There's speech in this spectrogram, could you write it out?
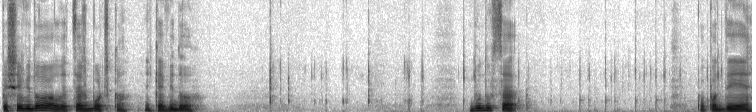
Пиши відео, але це ж бочка. Яке відео? Буду все. Попади.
